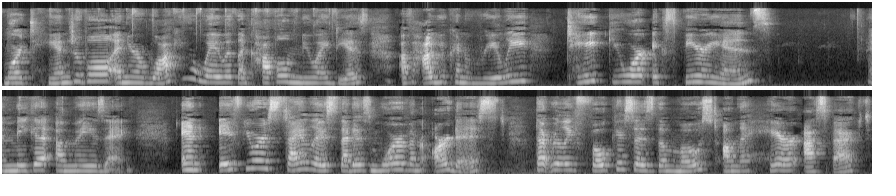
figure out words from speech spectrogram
more tangible and you're walking away with a couple new ideas of how you can really take your experience and make it amazing. And if you're a stylist that is more of an artist that really focuses the most on the hair aspect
